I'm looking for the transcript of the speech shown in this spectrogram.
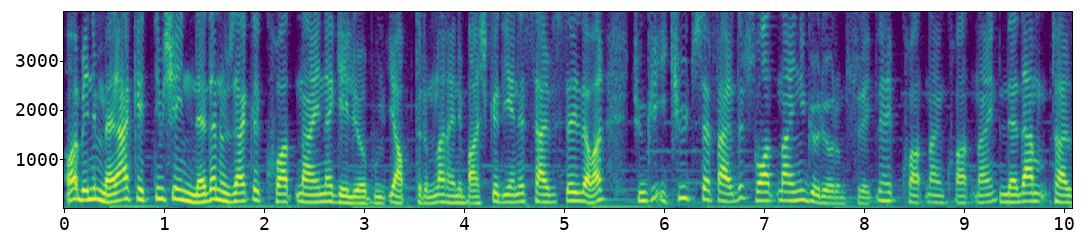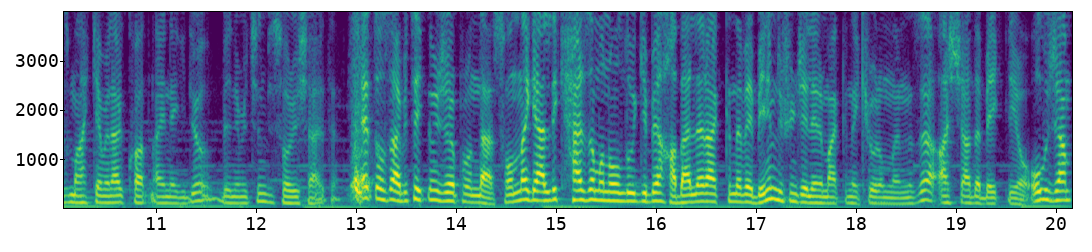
Ama benim merak ettiğim şey neden özellikle Quant9'a geliyor bu yaptırımlar? Hani başka DNS servisleri de var. Çünkü 2-3 seferdir Quant9'ı görüyorum sürekli. Hep Quant9, Quant9. Neden bu tarz mahkemeler Quant9'a gidiyor? Benim için bir soru işareti. Evet dostlar bir teknoloji raporunda sonuna geldik. Her zaman olduğu gibi haberler hakkında ve benim düşüncelerim hakkındaki yorumlarınızı aşağıda bekliyor olacağım.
